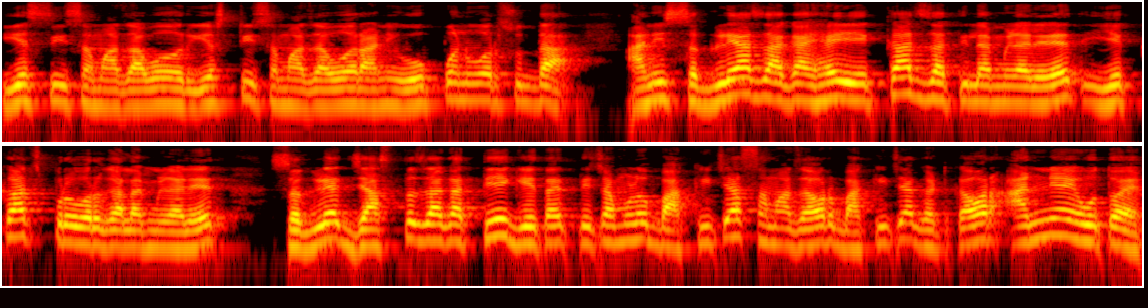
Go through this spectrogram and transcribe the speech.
एस सी समाजावर एस टी समाजावर आणि ओपनवर सुद्धा. आणि सगळ्या जागा ह्या एकाच जातीला मिळालेल्या आहेत एकाच प्रवर्गाला मिळाल्या आहेत. सगळ्यात जास्त जागा ते घेत आहेत त्याच्यामुळं बाकीच्या समाजावर बाकीच्या घटकावर अन्याय होतो आहे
